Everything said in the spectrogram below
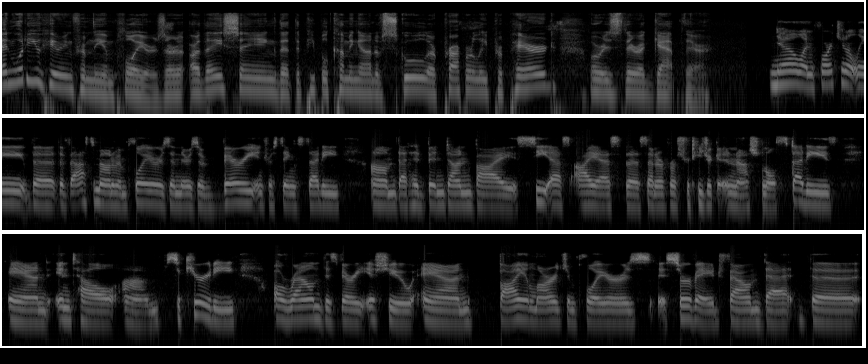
And what are you hearing from the employers? Are, are they saying that the people coming out of school are properly prepared, or is there a gap there? No, unfortunately, the, the vast amount of employers, and there's a very interesting study um, that had been done by CSIS, the Center for Strategic International Studies, and Intel um, Security around this very issue. And by and large, employers surveyed found that the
